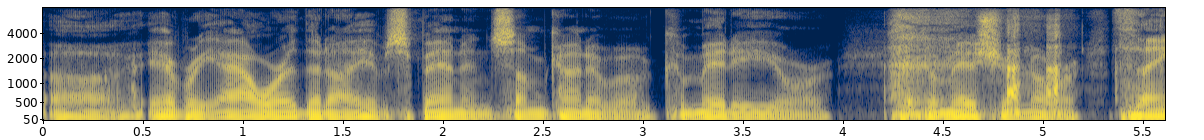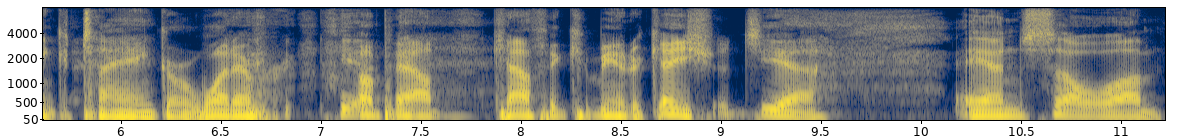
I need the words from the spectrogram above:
uh, every hour that I have spent in some kind of a committee or commission or think tank or whatever about Catholic communications. Yeah. And so, um,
